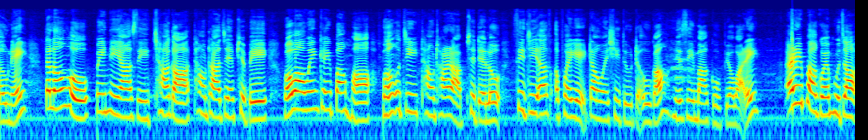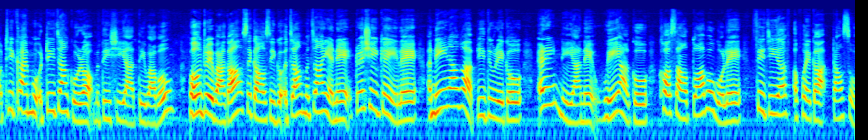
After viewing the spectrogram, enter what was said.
လုံးနဲ့တလုံးကိုပေး200စီချားကထောင်ထားခြင်းဖြစ်ပြီးဝဝဝင်းဂိတ်ပေါက်မှာဘုံအကြီးထောင်ထားတာဖြစ်တယ်လို့ CGF အဖွဲ့ရဲ့တာဝန်ရှိသူတအူးကမျက်စိမှကိုပြောပါတယ်။အဲ့ဒီပောက်ကွဲမှုကြောင့်ထိခိုက်မှုအတိအကျကိုတော့မသိရှိရသေးပါဘူး။ ဘုံတွေပါကစစ်ကောင်စီကိုအကြောင်းမကြားရနဲ့တွေ့ရှိခဲ့ရင်လည်းအနီးနားကပြည်သူတွေကိုအဲ့ဒီနေရာနဲ့ဝေးရာကိုခေါ်ဆောင်သွားဖို့ကိုလည်း CGF အဖွဲ့ကတောင်းဆို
